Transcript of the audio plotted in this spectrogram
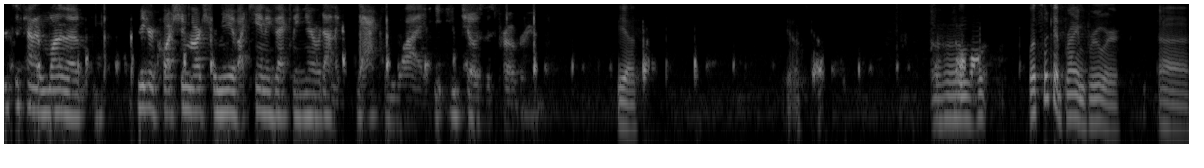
this is kind of one of the bigger question marks for me if I can't exactly narrow down exactly why he, he chose this program. Yeah. Yeah. Um, let's look at Brian Brewer. Uh,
